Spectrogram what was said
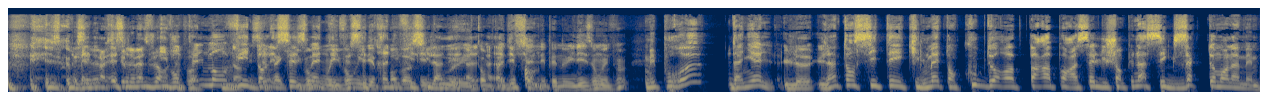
Ils vont tellement vite dans les vrai 16 qu'ils vont- mètres ils vont, ils les provoquent ils tombent pas du ciel, les pénaux, ils les ont et tout. Mais pour eux, Daniel, l'intensité qu'ils mettent en Coupe d'Europe par rapport à celle du championnat, c'est exactement la même.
